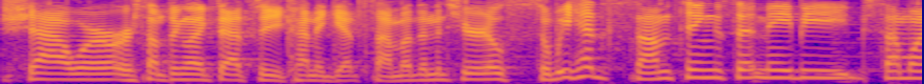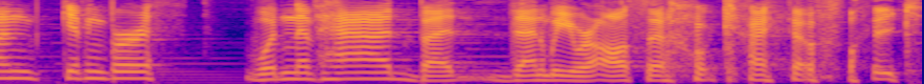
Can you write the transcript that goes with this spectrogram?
shower or something like that so you kind of get some of the materials so we had some things that maybe someone giving birth wouldn't have had but then we were also kind of like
